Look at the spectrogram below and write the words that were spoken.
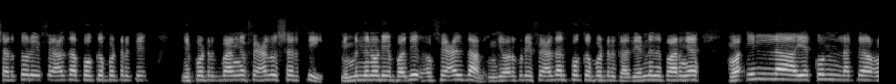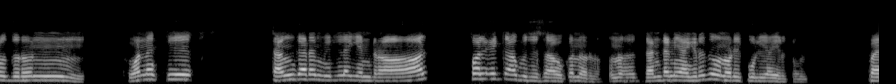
ஷர்த்துடைய ஃபேல் தான் போக்கப்பட்டிருக்கு. இங்க போட்டிருப்பாங்க ஃபேலு ஷர்த்தி. நிபந்தனுடைய பதில் ஃபேல் தான். இங்க வரக்கூடிய ஃபேல் தான் போக்கப்பட்டிருக்கு. அது என்னது பாருங்க? இல்லா யகுன் லக உதுருன். உனக்கு தங்கடம் இல்லை என்றால் ஃபல்இகாபு ஜிசாவுக்குன்னு வரணும். தண்டனை ஆகிறது உன்னுடைய கூலியா இருக்கும் இப்ப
